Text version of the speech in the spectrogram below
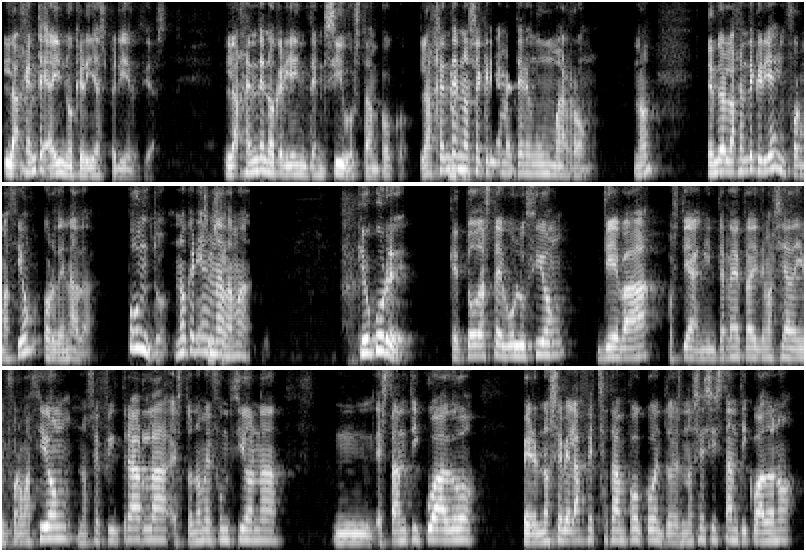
La gente ahí no quería experiencias. La gente no quería intensivos tampoco. La gente no se quería meter en un marrón, ¿no? Entonces la gente quería información ordenada. Punto. No querían nada más. ¿Qué ocurre? Que toda esta evolución lleva a, hostia, en Internet hay demasiada información, no sé filtrarla, esto no me funciona, mm, está anticuado, pero no se ve la fecha tampoco, entonces no sé si está anticuado o no.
